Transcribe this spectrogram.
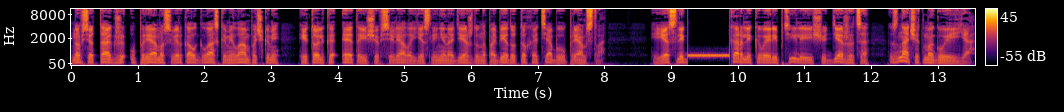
но все так же упрямо сверкал глазками-лампочками, и только это еще вселяло, если не надежду на победу, то хотя бы упрямство. Если карликовая рептилия еще держится, значит, могу и я.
